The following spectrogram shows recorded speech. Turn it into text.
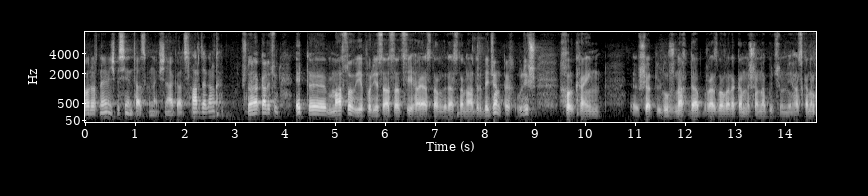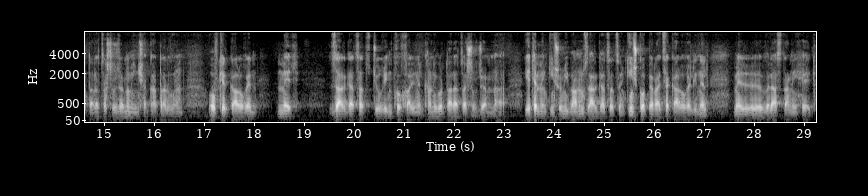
ոլորտներում ինչպիսի ընթացք ունենք։ Շնորհակալություն։ Արձագանք։ Շնորհակալություն։ Այդ մասով, երբ որ ես ասացի Հայաստան, Վրաստան, Ադրբեջան, տեղ ուրիշ խորքային շատ լուրջ նախ դա ռազմավարական նշանակություն ունի, հասկանանք տարածաշրջանում ինչ է կատարվում, ովքեր կարող են մեր զարգացած ճյուղին փոխարինել, քանի որ տարածաշրջանն է, եթե մենք ինչ-որ մի բանում զարգացած ենք, ինչ կոոպերացիա կարող է լինել մեր Վրաստանի հետ։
